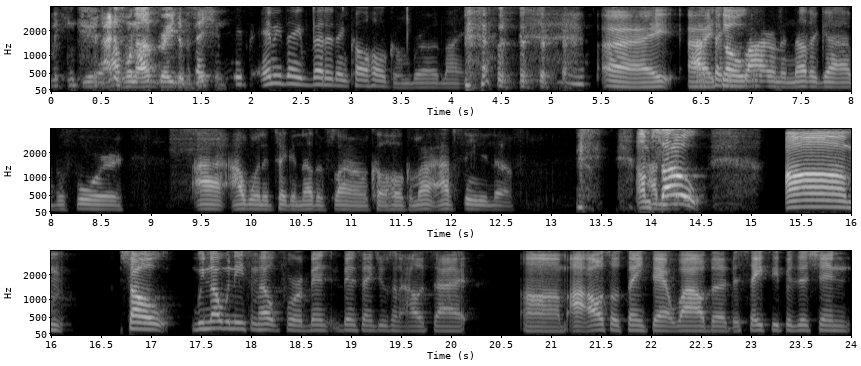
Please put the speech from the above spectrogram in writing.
mean, yeah, I just want to upgrade the position. Anything better than Cole Holcomb, bro. Like, all right, all I'll right. Take so, a flyer on another guy before I I want to take another flyer on Cole Holcomb. I, have seen enough. I'm so, um, so we know we need some help for Ben Ben St-Juste on the outside. Um, I also think that while the the safety position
